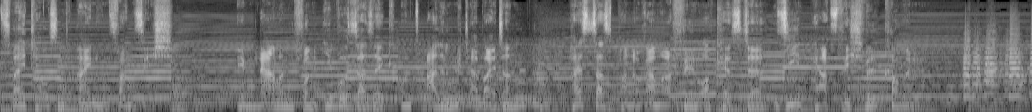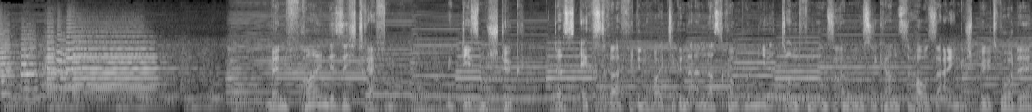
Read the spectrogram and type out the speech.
2021. Im Namen von Ivo Sasek und allen Mitarbeitern heißt das Panorama Filmorchester Sie herzlich willkommen. Wenn Freunde sich treffen, mit diesem Stück, das extra für den heutigen Anlass komponiert und von unseren Musikern zu Hause eingespielt wurde,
